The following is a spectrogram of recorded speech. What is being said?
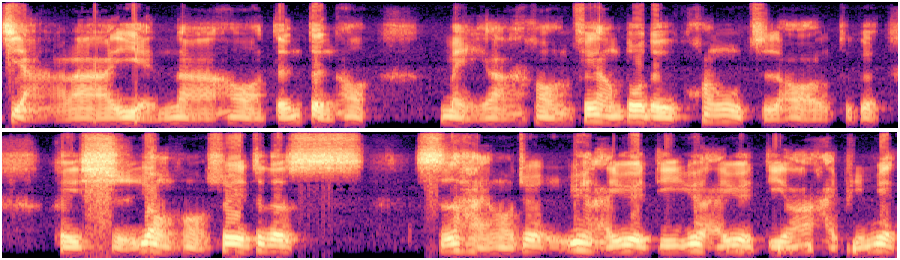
钾啦、盐呐哈等等哈。镁啊，哈，非常多的矿物质哦，这个可以使用哈，所以这个死死海哦就越来越低，越来越低，然后海平面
